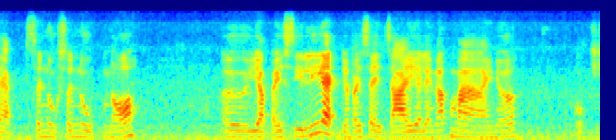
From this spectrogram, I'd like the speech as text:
แบบสนุกสนุกเนาะเอออย่าไปซีเรียสอย่าไปใส่ใจอะไรมากมายเนอะโอเค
